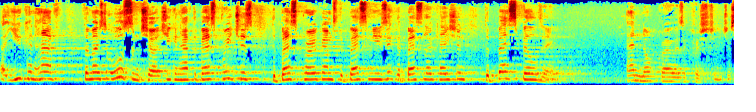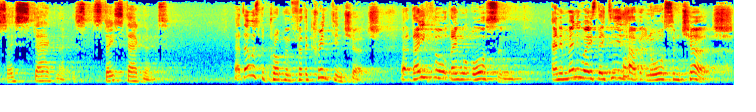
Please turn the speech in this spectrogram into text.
Uh, you can have the most awesome church, you can have the best preachers, the best programs, the best music, the best location, the best building, and not grow as a Christian. Just stay stagnant. Stay stagnant. Uh, that was the problem for the Corinthian church. Uh, they thought they were awesome. And in many ways, they did have an awesome church.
